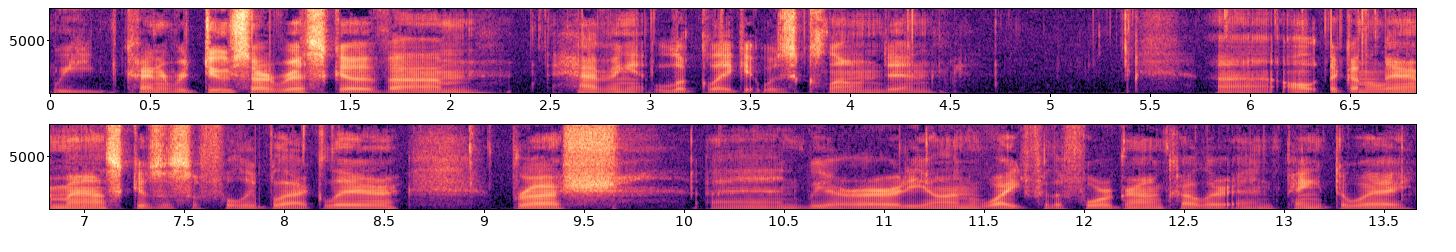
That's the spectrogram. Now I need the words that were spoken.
we kind of reduce our risk of um, having it look like it was cloned in. Uh, alt click on the layer mask gives us a fully black layer, brush, and we are already on white for the foreground color and paint away.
